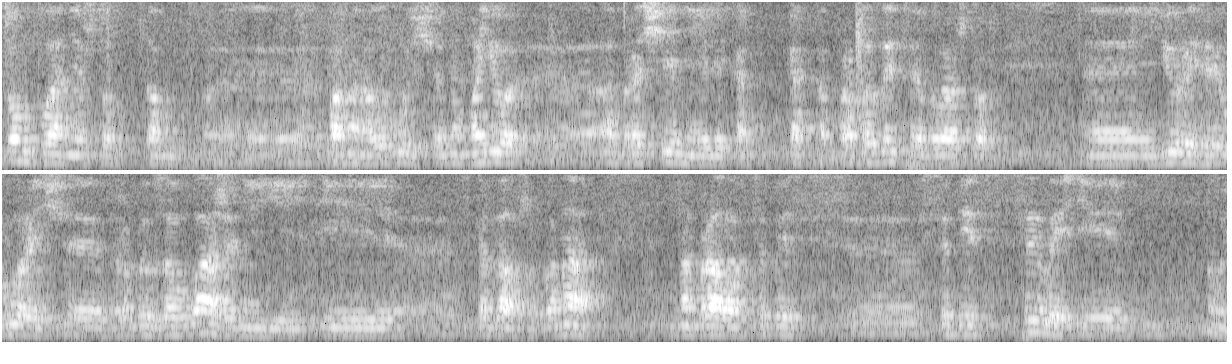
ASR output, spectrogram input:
в том плане, что там э, пана головующего, ну, мое э, обращение или как, как там пропозиция была, что э, Юрий Григорович э, зробив зауваження їй і е, сказав, щоб вона набрала в собі, с- е, в собі сили і ну,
